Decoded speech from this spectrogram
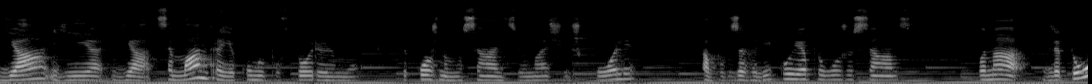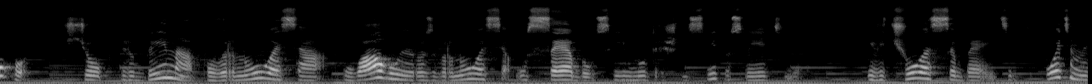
Я є я. Це мантра, яку ми повторюємо при кожному сеансі у нашій школі, або взагалі, коли я проводжу сеанс. Вона для того, щоб людина повернулася увагою, розвернулася у себе, у свій внутрішній світ, у своє тіло. І відчула себе, і тільки потім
